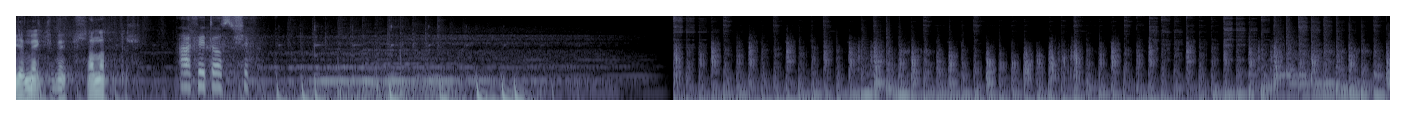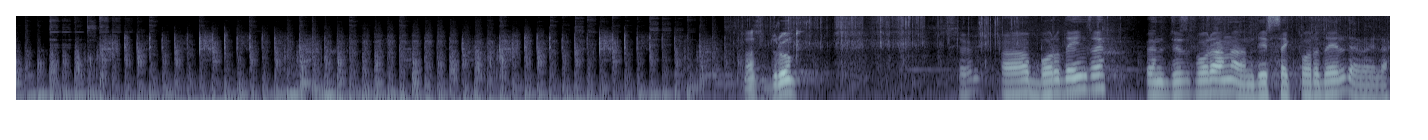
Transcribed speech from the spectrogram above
Yemek yemek bir sanattır. Afiyet olsun şefim. Nasıl durum? Şefim, aa, boru deyince ben düz boru anladım. Dirsek boru değil de böyle.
